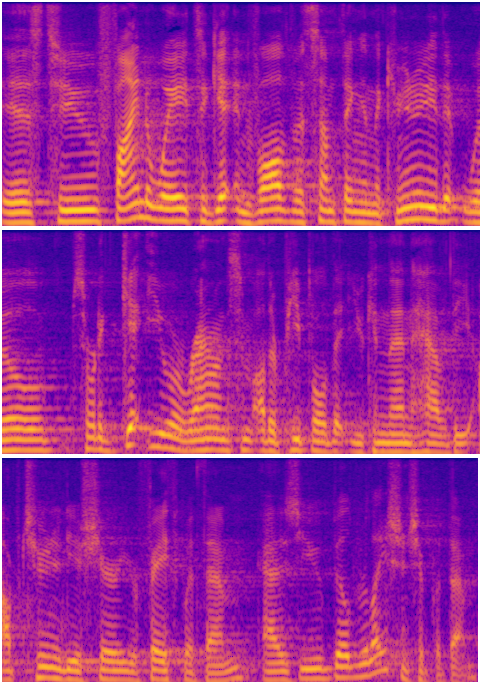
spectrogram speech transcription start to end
is to find a way to get involved with something in the community that will sort of get you around some other people that you can then have the opportunity to share your faith with them as you build relationship with them.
